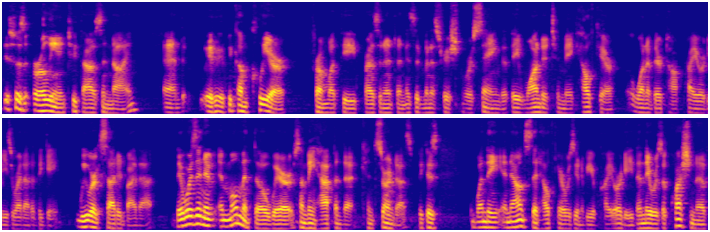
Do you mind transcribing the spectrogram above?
This was early in 2009, and it had become clear from what the president and his administration were saying that they wanted to make healthcare one of their top priorities right out of the gate. We were excited by that. There was an, a moment, though, where something happened that concerned us because when they announced that healthcare was going to be a priority, then there was a question of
